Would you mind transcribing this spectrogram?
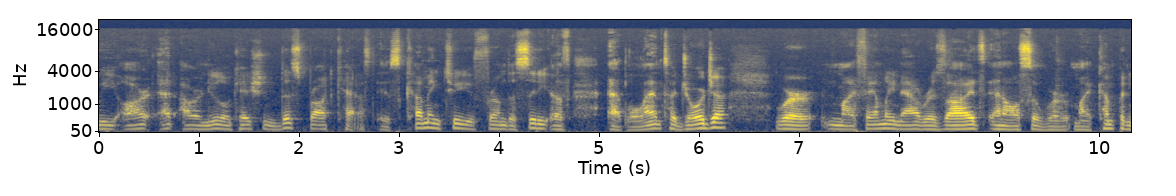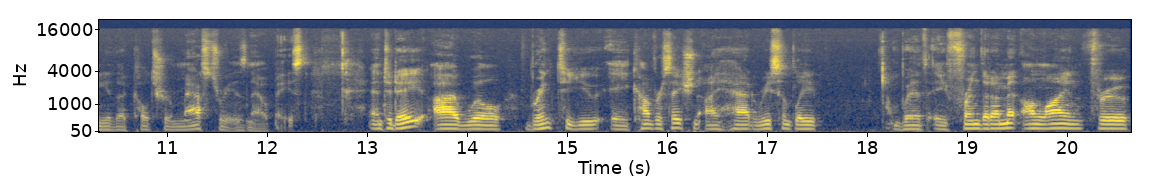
We are at our new location. This broadcast is coming to you from the city of Atlanta, Georgia, where my family now resides, and also where my company, the Culture Mastery, is now based. And today I will bring to you a conversation I had recently with a friend that I met online through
